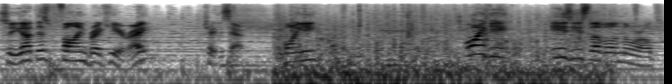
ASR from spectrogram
So you got this falling brick here, right? Check this out. Boingy. Boingy! Easiest level in the world.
